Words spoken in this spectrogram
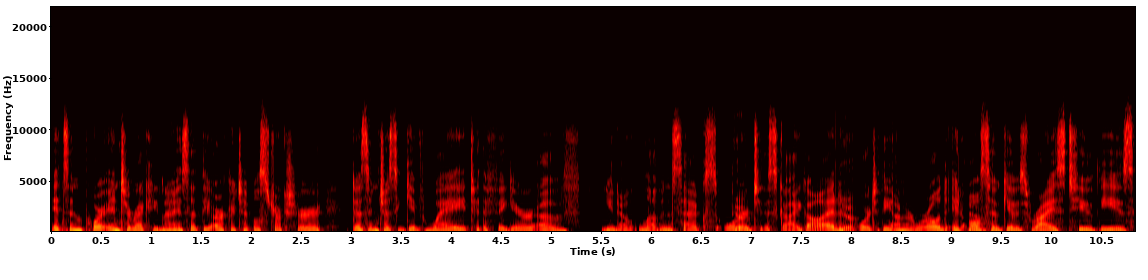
It's important to recognize that the archetypal structure doesn't just give way to the figure of, you know, love and sex or Yeah. to the sky god or to the underworld. It also gives rise to these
